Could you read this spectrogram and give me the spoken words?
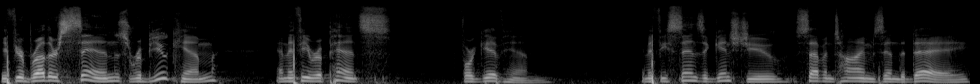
If your brother sins, rebuke him, and if he repents, forgive him. And if he sins against you seven times in the day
